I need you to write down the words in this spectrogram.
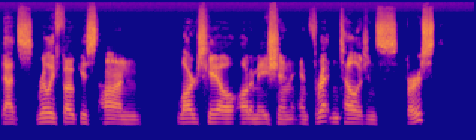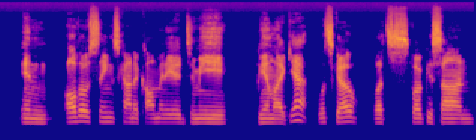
that's really focused on large scale automation and threat intelligence first. And all those things kind of culminated to me being like, yeah, let's go. Let's focus on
